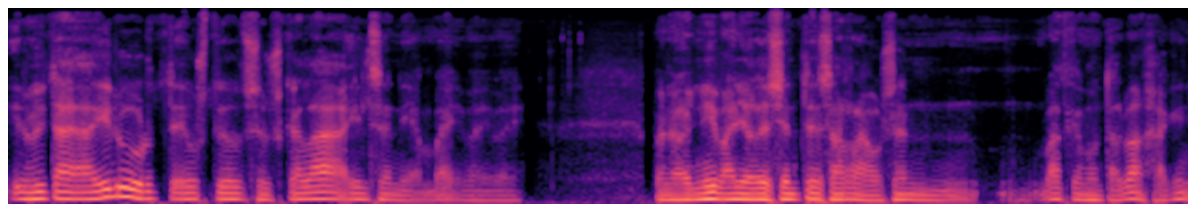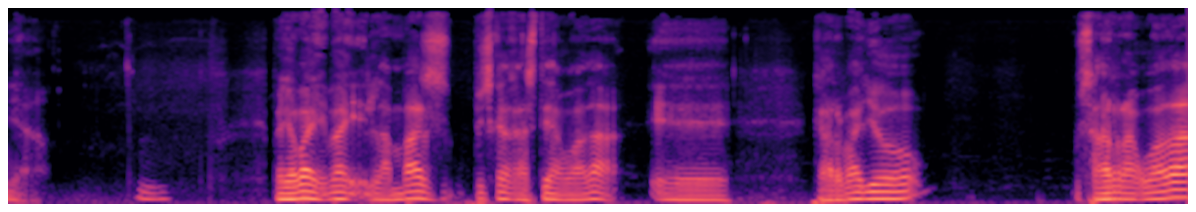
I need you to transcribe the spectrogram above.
Irurita hiru urte uste dut zeuskala hil zenean, bai, bai, bai. Bueno, ni baino desente zarra zen Bazke Montalban jakina. Mm. Baina bai, bai, lanbaz pizka gazteagoa da. E, Karbaio zaharragoa da,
